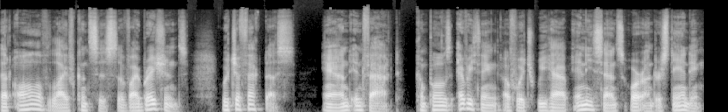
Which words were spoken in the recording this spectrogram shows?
that all of life consists of vibrations which affect us and, in fact, compose everything of which we have any sense or understanding.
